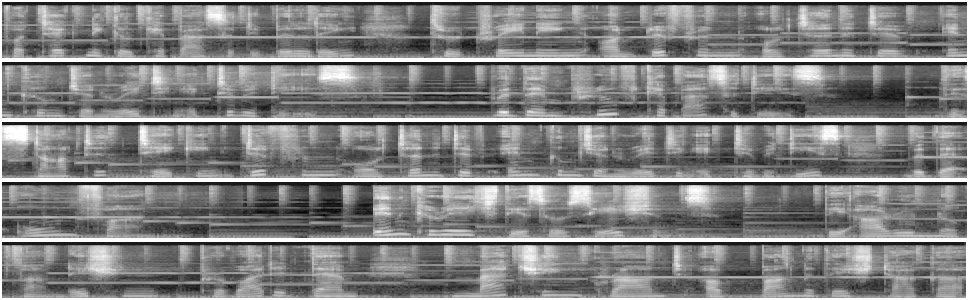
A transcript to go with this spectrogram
for technical capacity building through training on different alternative income generating activities. With the improved capacities, they started taking different alternative income generating activities with their own fund. Encourage the associations. The Arannayk Foundation provided them matching grant of Bangladesh Taka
